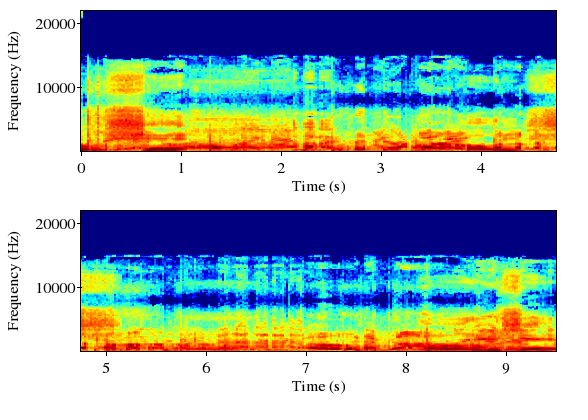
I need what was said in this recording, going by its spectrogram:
Oh shit! Oh my god! Holy, shit! Oh my god! holy shit!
